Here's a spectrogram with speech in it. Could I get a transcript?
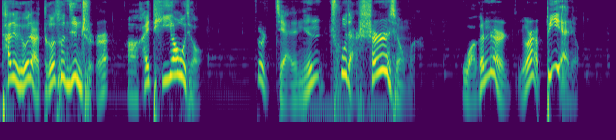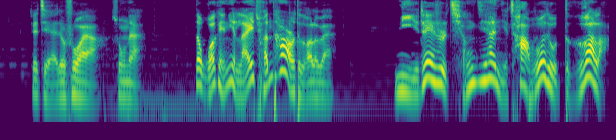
他就有点得寸进尺啊，还提要求，就是姐姐您出点声行吗？我跟这儿有点别扭。这姐姐就说呀，兄弟，那我给你来一全套得了呗，你这是强奸，你差不多就得了。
